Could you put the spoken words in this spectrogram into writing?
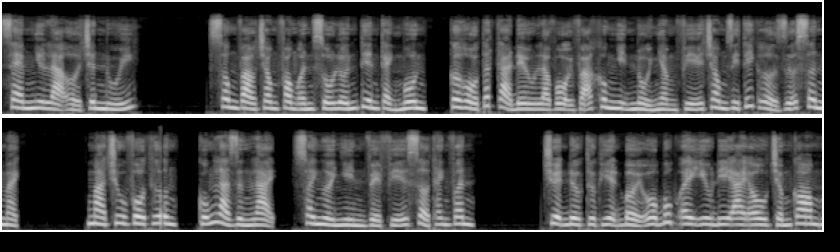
xem như là ở chân núi. Xông vào trong phong ấn số lớn tiên cảnh môn, cơ hồ tất cả đều là vội vã không nhịn nổi nhằm phía trong di tích ở giữa sơn mạch. Mà Chu Vô Thương cũng là dừng lại, xoay người nhìn về phía Sở Thanh Vân. Chuyện được thực hiện bởi obookaudio.com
